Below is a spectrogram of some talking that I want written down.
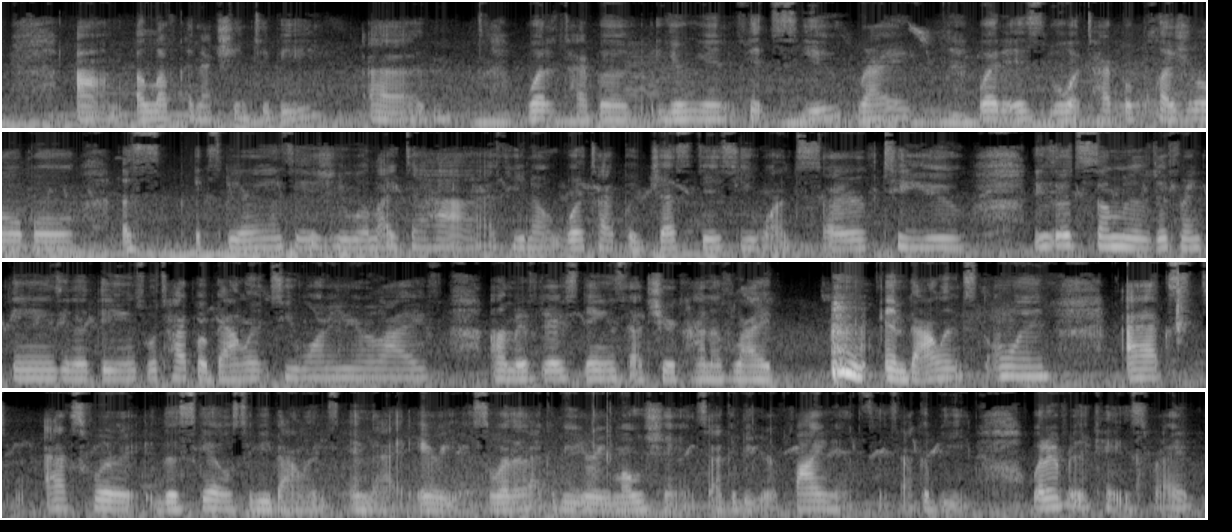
um, a love connection to be. Um, what type of union fits you, right? What is what type of pleasurable experiences you would like to have, you know, what type of justice you want served to you. These are some of the different things and the things, what type of balance you want in your life. Um, if there's things that you're kind of like imbalanced on, ask ask for the scales to be balanced in that area. So whether that could be your emotions, that could be your finances, that could be whatever the case, right?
